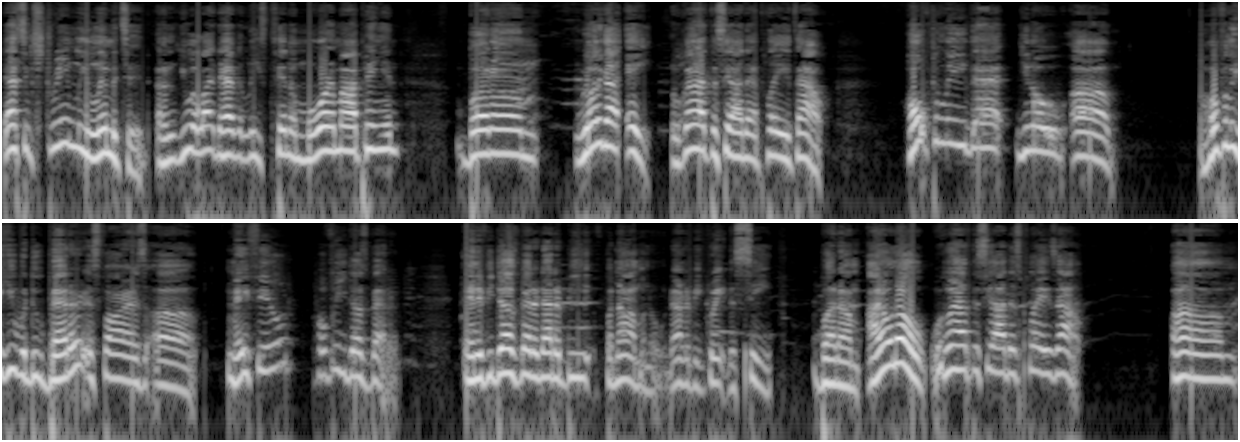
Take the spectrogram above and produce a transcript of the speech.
That's extremely limited. And you would like to have at least 10 or more, in my opinion. But um, we only got eight. We're going to have to see how that plays out. Hopefully that, you know, uh, hopefully he would do better as far as uh Mayfield. Hopefully he does better. And if he does better, that'd be phenomenal. That'd be great to see. But um, I don't know. We're gonna have to see how this plays out. Um,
